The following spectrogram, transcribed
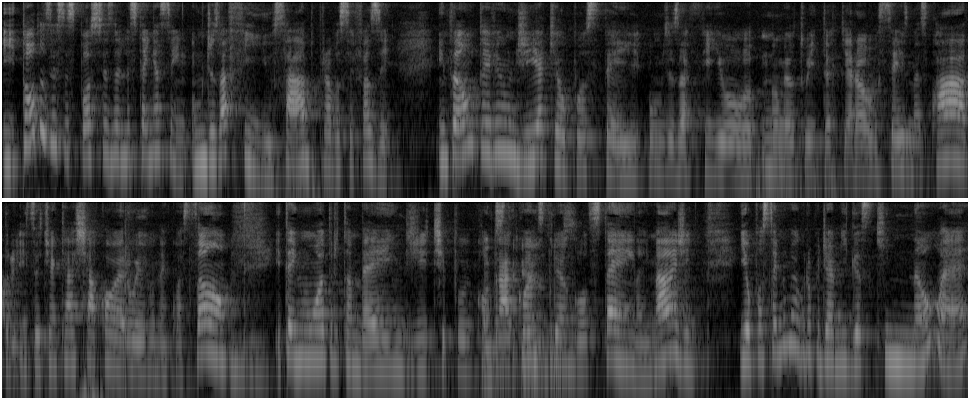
E todos esses posters, eles têm, assim, um desafio, sabe? Pra você fazer. Então, teve um dia que eu postei um desafio no meu Twitter, que era o 6 mais 4, e você tinha que achar qual era o erro na equação. E tem um outro também de, tipo, encontrar quantos, triângulos? triângulos tem na imagem. E eu postei no meu grupo de amigas que não é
